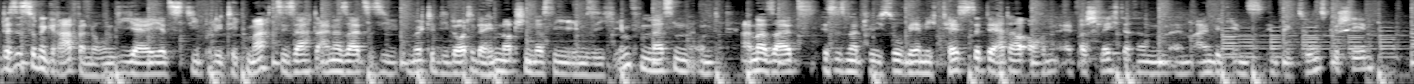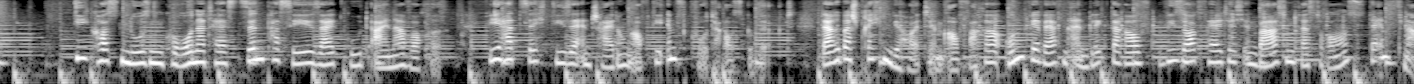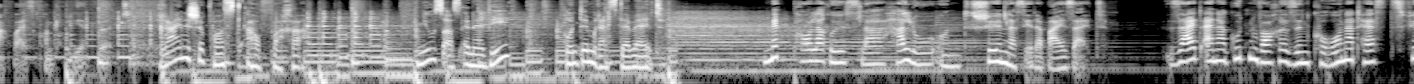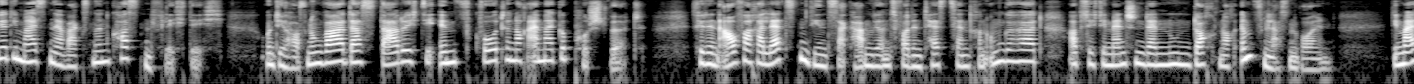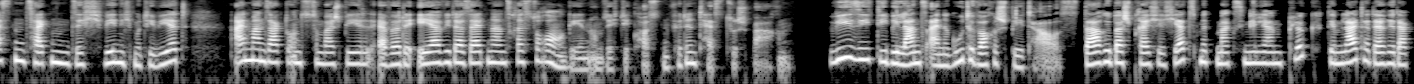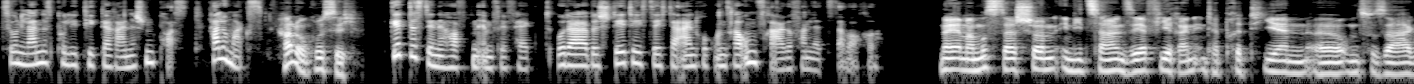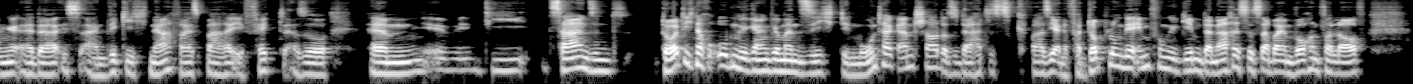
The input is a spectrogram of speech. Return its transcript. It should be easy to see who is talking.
Speaker 1: Das ist so eine Gratwanderung, die ja jetzt die Politik macht. Sie sagt einerseits, sie möchte die Leute dahin notchen, dass sie eben sich impfen lassen und andererseits ist es natürlich so, wer nicht testet, der hat auch einen etwas schlechteren ähm, Einblick ins Infektionsgeschehen.
Speaker 2: Die kostenlosen Corona-Tests sind passé seit gut einer Woche. Wie hat sich diese Entscheidung auf die Impfquote ausgewirkt? Darüber sprechen wir heute im Aufwacher und wir werfen einen Blick darauf, wie sorgfältig in Bars und Restaurants der Impfnachweis kontrolliert wird.
Speaker 3: Rheinische Post Aufwacher. News aus NRW und dem Rest der Welt.
Speaker 2: Mit Paula Rösler, hallo und schön, dass ihr dabei seid. Seit einer guten Woche sind Corona-Tests für die meisten Erwachsenen kostenpflichtig. Und die Hoffnung war, dass dadurch die Impfquote noch einmal gepusht wird. Für den Aufwacher letzten Dienstag haben wir uns vor den Testzentren umgehört, ob sich die Menschen denn nun doch noch impfen lassen wollen. Die meisten zeigten sich wenig motiviert. Ein Mann sagte uns zum Beispiel, er würde eher wieder seltener ins Restaurant gehen, um sich die Kosten für den Test zu sparen. Wie sieht die Bilanz eine gute Woche später aus? Darüber spreche ich jetzt mit Maximilian Plück, dem Leiter der Redaktion Landespolitik der Rheinischen Post. Hallo Max.
Speaker 1: Hallo, grüß dich.
Speaker 2: Gibt es den erhofften Impfeffekt oder bestätigt sich der Eindruck unserer Umfrage von letzter Woche?
Speaker 1: Naja, man muss da schon in die Zahlen sehr viel rein interpretieren, äh, um zu sagen, äh, da ist ein wirklich nachweisbarer Effekt. Also ähm, die Zahlen sind deutlich nach oben gegangen, wenn man sich den Montag anschaut. Also da hat es quasi eine Verdopplung der Impfung gegeben. Danach ist es aber im Wochenverlauf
